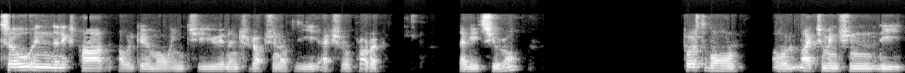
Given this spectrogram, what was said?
So in the next part, I will go more into an introduction of the actual product, Naviate Zero. First of all, I would like to mention the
